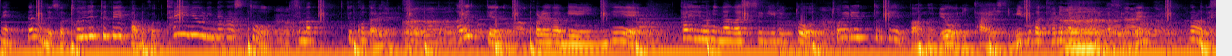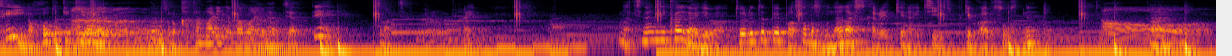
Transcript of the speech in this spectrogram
ね、なのでそのトイレットペーパーもこう大量に流すとうん。詰まることあるじゃないですか、うん。あれっていうのはこれが原因で大量に流しすぎると、うん。トイレットペーパーの量に対して水が足りなくなりますよね。うんなので繊維がほどけきらない。うんなのでその塊のままになっちゃって詰まっちゃう。はい。まあ、ちなみに海外ではトイレットペーパーそもそも流したらいけない地域も結構あるそうですね。あ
